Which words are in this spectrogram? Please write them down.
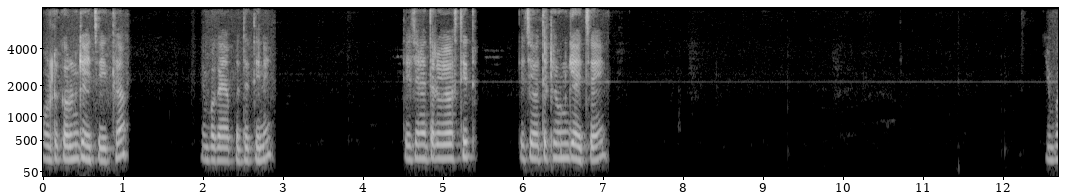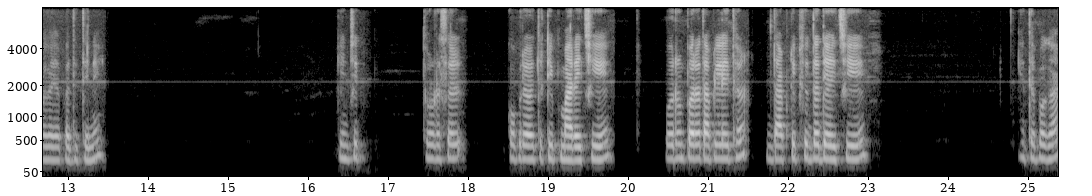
फोल्ड करून घ्यायचं इथं. हे बघा या पद्धतीने. त्याच्यानंतर व्यवस्थित त्याच्यावरती ठेवून घ्यायचं आहे हे बघा या पद्धतीने. किंचित थोडंसं कोपऱ्यावरती टीप मारायची आहे. वरून परत आपल्याला इथं दाबटीपसुद्धा द्यायची आहे. इथं बघा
